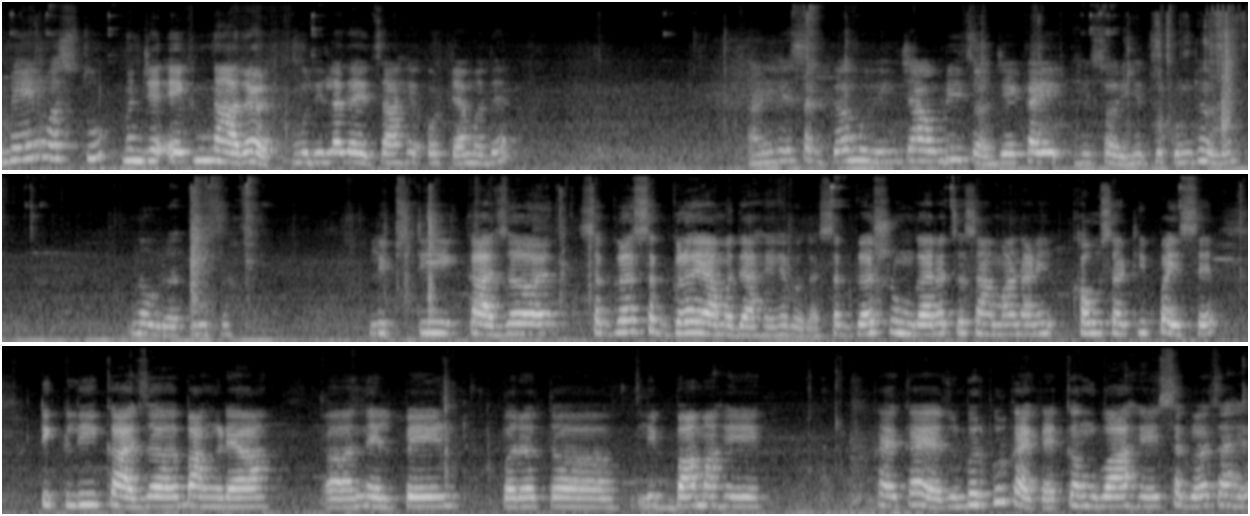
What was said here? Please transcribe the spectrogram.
मेन वस्तू म्हणजे एक नारळ मुलीला द्यायचा आहे ओट्यामध्ये. आणि हे सगळं मुलींच्या आवडीचं जे काही हे सॉरी हे चुकून ठेवलं. नवरात्रीचं. लिपस्टिक काजळ सगळं सगळं यामध्ये आहे हे बघा. सगळं शृंगाराचं सामान आणि खाऊसाठी पैसे. टिकली काजळ बांगड्या नेलपेंट परत लिप बाम आहे. काय काय अजून? भरपूर काय काय कंगवा आहे सगळंच आहे.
